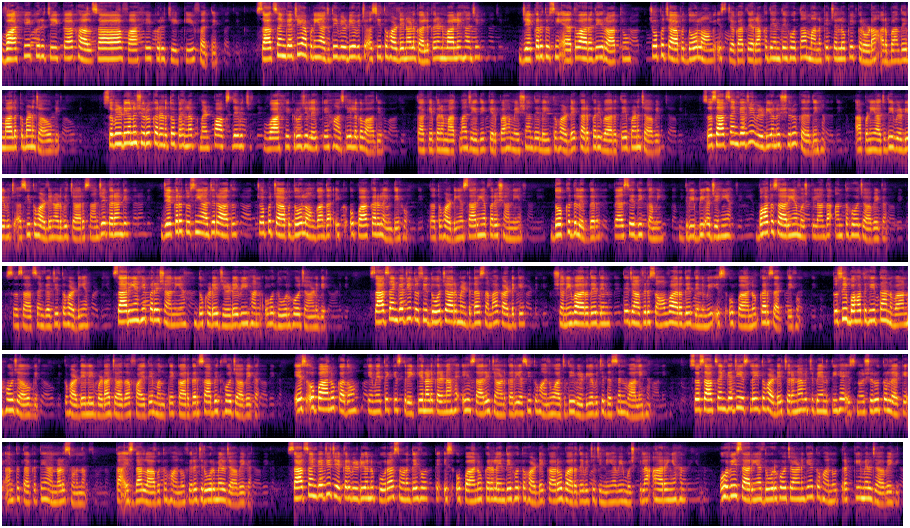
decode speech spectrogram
ਵਾਹਿਗੁਰੂ ਜੀ ਕਾ ਖਾਲਸਾ, ਵਾਹਿਗੁਰੂ ਜੀ ਕੀ ਫਤਿਹ। ਸਾਧ ਸੰਗਤ ਜੀ, ਆਪਣੀ ਅੱਜ ਦੀ ਵੀਡੀਓ ਵਿੱਚ ਅਸੀਂ ਤੁਹਾਡੇ ਨਾਲ ਗੱਲ ਕਰਨ ਵਾਲੇ ਹਾਂ ਜੀ। ਜੇਕਰ ਤੁਸੀਂ ਐਤਵਾਰ ਦੀ ਰਾਤ ਨੂੰ ਚੁੱਪਚਾਪ ਦੋ ਲੌਂਗ ਇਸ ਜਗ੍ਹਾ ਤੇ ਰੱਖ ਦਿੰਦੇ ਹੋ, ਤਾਂ ਮੰਨ ਕੇ ਚੱਲੋ ਕਿ ਕਰੋੜਾਂ ਅਰਬਾਂ ਦੇ ਮਾਲਕ ਬਣ ਜਾਓਗੇ। ਸੋ ਵੀਡੀਓ ਨੂੰ ਸ਼ੁਰੂ ਕਰਨ ਤੋਂ ਪਹਿਲਾਂ ਕਮੈਂਟ ਬਾਕਸ ਦੇ ਵਿੱਚ ਵਾਹਿਗੁਰੂ ਜੀ ਲਿਖ ਕੇ ਹਾਜ਼ਰੀ ਲਗਵਾ ਦਿਓ। ਤਾਂ ਕਿ ਪਰਮਾਤਮਾ ਜੀ ਦੀ ਕਿਰਪਾ ਹਮੇਸ਼ਾ ਦੇ ਲਈ ਤੁਹਾਡੇ ਘਰ ਪਰਿਵਾਰ ਤੇ ਬਣ ਜਾਵੇ। ਸੋ ਸਾਧ ਸੰਗਤ ਜੀ, ਵੀਡੀਓ ਨੂੰ ਸ਼ੁਰੂ ਕਰਦੇ ਹਾਂ। ਆਪਣੀ ਅੱਜ ਦੀ ਵੀਡੀਓ ਵਿੱਚ ਅਸੀਂ ਤੁਹਾਡੇ ਨਾਲ ਵਿਚਾਰ ਸਾਂਝੇ ਕਰਾਂਗੇ। ਜੇਕਰ ਤੁਸੀਂ ਅੱਜ ਰਾਤ ਚੁੱਪਚਾਪ ਦੋ ਲੌਂਗਾਂ ਦਾ ਇੱਕ ਉਪਾਅ ਕਰ ਲੈਂਦੇ ਹੋ, ਤਾਂ ਤੁਹਾਡੀਆਂ ਸਾਰੀਆਂ ਪਰੇਸ਼ਾਨੀਆਂ, ਦੁੱਖ, ਦਲਿੱਦਰ, ਪੈਸੇ ਦੀ ਕਮੀ, ਗਰੀਬੀ ਅਜਿਹੀਆਂ ਬਹੁਤ ਸਾਰੀਆਂ ਮੁਸ਼ਕਿਲਾਂ ਦਾ ਅੰਤ ਹੋ ਜਾਵੇਗਾ। ਸੋ ਸਾਧ ਸੰਗਤ ਜੀ, ਤੁਹਾਡੀਆਂ ਸਾਰੀਆਂ ਹੀ ਪਰੇਸ਼ਾਨੀਆਂ ਦੁਖੜੇ ਜਿਹੜੇ ਵੀ ਹਨ, ਉਹ ਦੂਰ ਹੋ ਜਾਣਗੇ। ਸਾਧ ਸੰਗਤ ਜੀ, ਤੁਸੀਂ 2-4 ਮਿੰਟ ਦਾ ਸਮਾਂ ਕੱਢ ਕੇ ਸ਼ਨੀਵਾਰ ਦੇ ਦਿਨ ਤੇ ਜਾਂ ਫਿਰ ਸੋਮਵਾਰ ਦੇ ਦਿਨ ਵੀ ਇਸ ਉਪਾਅ ਨੂੰ ਕਰ ਸਕਦੇ ਹੋ। ਤੁਸੀਂ ਬਹੁਤ ਹੀ ਧੰਨਵਾਨ ਹੋ ਜਾਓਗੇ। ਤੁਹਾਡੇ ਲਈ ਬੜਾ ਜ਼ਿਆਦਾ ਫਾਇਦੇਮੰਦ ਤੇ ਕਾਰਗਰ ਸਾਬਿਤ ਹੋ ਜਾਵੇਗਾ। ਇਸ ਉਪਾਅ ਨੂੰ ਕਦੋਂ, ਕਿਵੇਂ ਤੇ ਕਿਸ ਤਰੀਕੇ ਨਾਲ ਕਰਨਾ ਹੈ, ਇਹ ਸਾਰੀ ਜਾਣਕਾਰੀ ਅਸੀਂ ਤੁਹਾਨੂੰ ਅੱਜ ਦੀ ਵੀਡੀਓ ਵਿੱਚ ਦੱਸਣ ਵਾਲੇ ਹਾਂ। ਸੋ ਸਾਧ ਸੰਗਤ ਜੀ, ਇਸ ਲਈ ਤੁਹਾਡੇ ਚਰਨਾਂ ਵਿੱਚ ਬੇਨਤੀ ਹੈ, ਇਸ ਨੂੰ ਸ਼ੁਰੂ ਤੋਂ ਲੈ ਕੇ ਅੰਤ ਤੱਕ ਧਿਆਨ ਨਾਲ ਸੁਣਨਾ, ਤਾਂ ਇਸ ਦਾ ਲਾਭ ਤੁਹਾਨੂੰ ਫਿਰ ਜ਼ਰੂਰ ਮਿਲ ਜਾਵੇਗਾ। ਸਾਧ ਸੰਗਤ ਜੀ, ਜੇਕਰ ਵੀਡੀਓ ਨੂੰ ਪੂਰਾ ਸੁਣਦੇ ਹੋ ਤੇ ਇਸ ਉਪਾਅ ਨੂੰ ਕਰ ਲੈਂਦੇ ਹੋ, ਤੁਹਾਡੇ ਕਾਰੋਬਾਰ ਦੇ ਵਿੱਚ ਜਿੰਨੀਆਂ ਵੀ ਮੁਸ਼ਕਿਲਾਂ ਆ ਰਹੀਆਂ ਹਨ, ਉਹ ਵੀ ਸਾਰੀਆਂ ਦੂਰ ਹੋ ਜਾਣਗੀਆਂ, ਤੁਹਾਨੂੰ ਤਰੱਕੀ ਮਿਲ ਜਾਵੇਗੀ।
